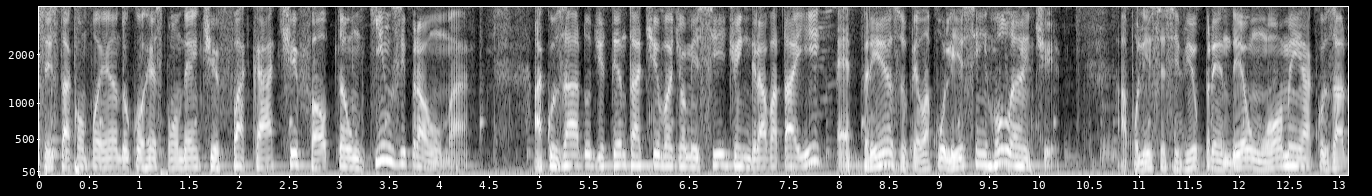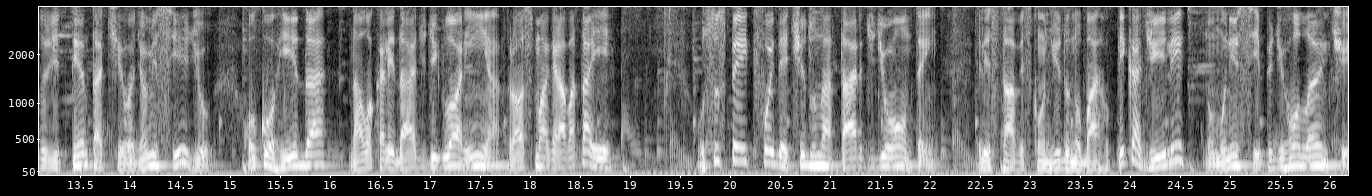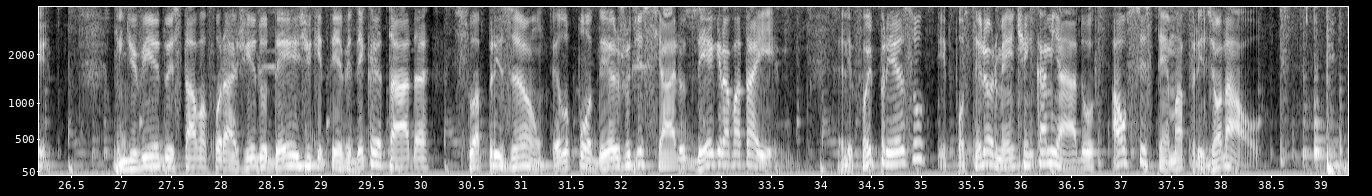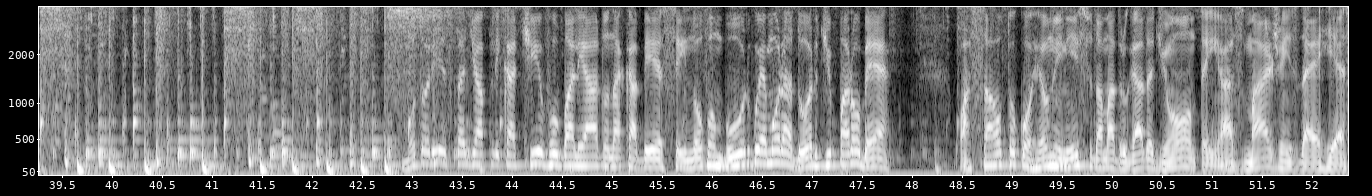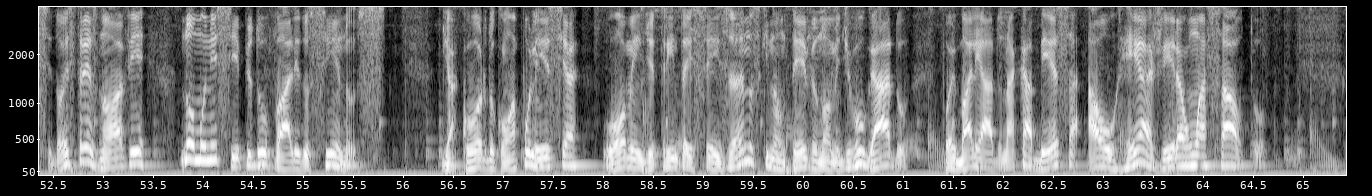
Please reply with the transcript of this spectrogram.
Você está acompanhando o correspondente Facate, faltam 15 para uma. Acusado de tentativa de homicídio em Gravataí, é preso pela polícia em Rolante. A Polícia Civil prendeu um homem acusado de tentativa de homicídio ocorrida na localidade de Glorinha, próximo a Gravataí. O suspeito foi detido na tarde de ontem. Ele estava escondido no bairro Picadilly, no município de Rolante. O indivíduo estava foragido desde que teve decretada sua prisão pelo Poder Judiciário de Gravataí. Ele foi preso e posteriormente encaminhado ao sistema prisional. Motorista de aplicativo baleado na cabeça em Novo Hamburgo é morador de Parobé. O assalto ocorreu no início da madrugada de ontem, às margens da RS 239, no município do Vale dos Sinos. De acordo com a polícia, o homem de 36 anos, que não teve o nome divulgado, foi baleado na cabeça ao reagir a um assalto.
